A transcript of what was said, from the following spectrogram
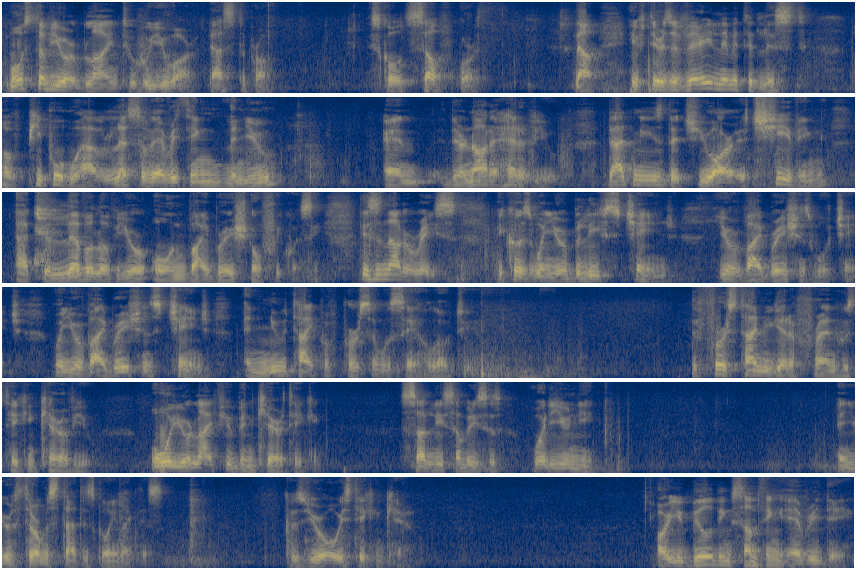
Most of you are blind to who you are. That's the problem. It's called self worth. Now, if there's a very limited list, of people who have less of everything than you and they're not ahead of you, that means that you are achieving at the level of your own vibrational frequency. This is not a race because when your beliefs change, your vibrations will change. When your vibrations change, a new type of person will say hello to you. The first time you get a friend who's taking care of you, all your life you've been caretaking suddenly somebody says, What do you need? And your thermostat is going like this because you're always taking care. Are you building something every day?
